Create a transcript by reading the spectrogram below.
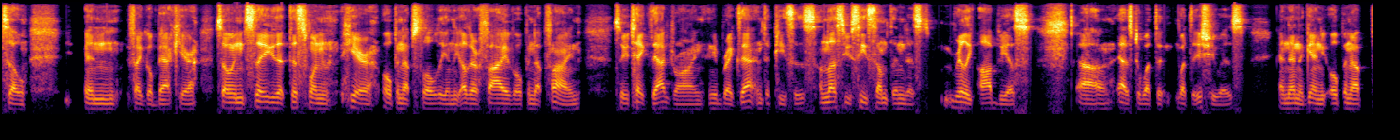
So, and if I go back here, so and say that this one here opened up slowly and the other five opened up fine. So you take that drawing and you break that into pieces, unless you see something that's really obvious uh, as to what the what the issue is. And then again, you open up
